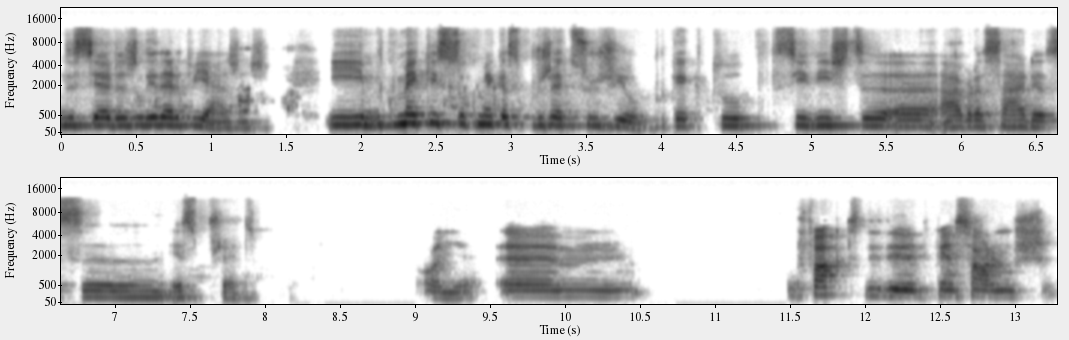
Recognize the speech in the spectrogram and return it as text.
De seres líder de viagens. E como é que isso, como é que esse projeto surgiu? Porque é que tu decidiste a, a abraçar esse, esse projeto? Olha, um, o facto de, de pensarmos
